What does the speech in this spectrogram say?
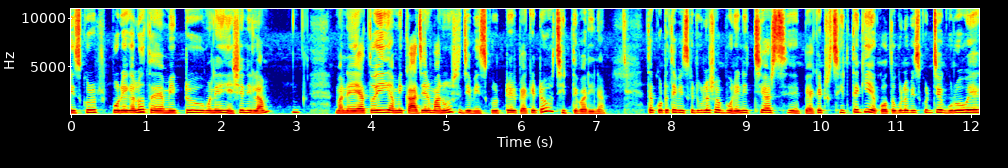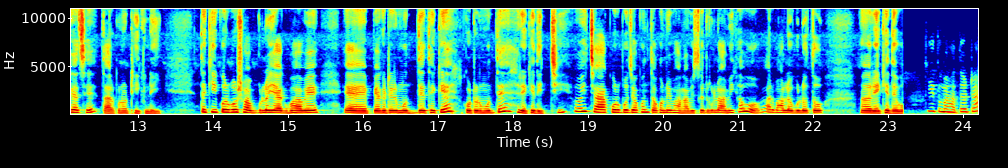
বিস্কুট পড়ে গেল তাই আমি একটু মানে হেসে নিলাম। মানে এতই আমি কাজের মানুষ যে বিস্কুটের প্যাকেটও ছিটতে পারি না। তা কোটোতে বিস্কুটগুলো সব ভরে নিচ্ছি আর প্যাকেট ছিঁড়তে গিয়ে কতগুলো বিস্কুট যে গুঁড়ো হয়ে গেছে তার কোনো ঠিক নেই। তা কী করব সবগুলোই একভাবে প্যাকেটের মধ্যে থেকে কোটোর মধ্যে রেখে দিচ্ছি। ওই চা করব যখন তখন ওই ভাঙা বিস্কুটগুলো আমি খাব আর ভালোগুলো তো রেখে দেবো। কি তোমার হাতে ওটা?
